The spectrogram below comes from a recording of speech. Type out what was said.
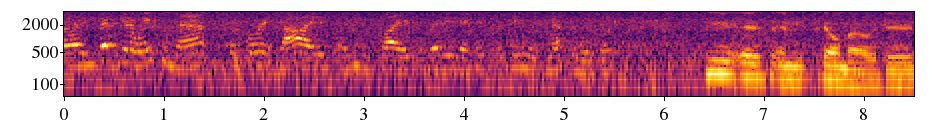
Uh, you better get away from that before it dies and he's like ready to hit the thing that's messing with it. He is in kill mode, dude.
